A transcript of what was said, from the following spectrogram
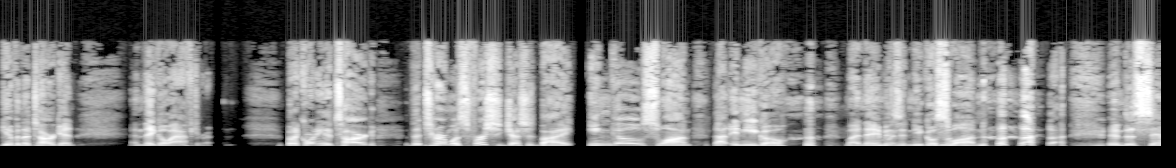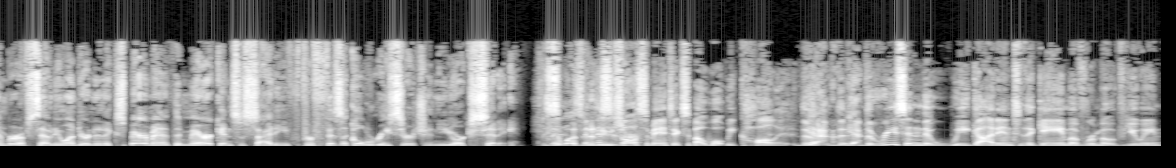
given a target and they go after it. But according to Targ, the term was first suggested by Ingo Swann, not Inigo. My name is Inigo Swan. in December of 71 during an experiment at the American Society for Psychical Research in New York City. It wasn't but this is term. all semantics about what we call it. The, Yeah, the, yeah. the reason that we got into the game of remote viewing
